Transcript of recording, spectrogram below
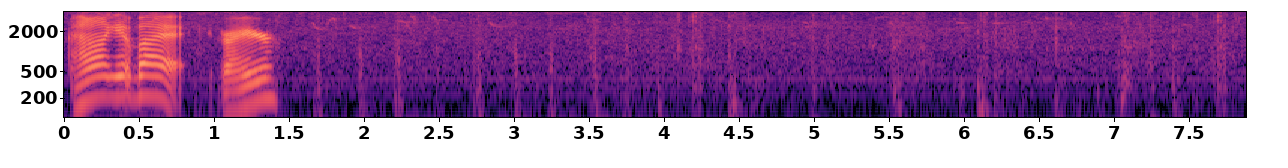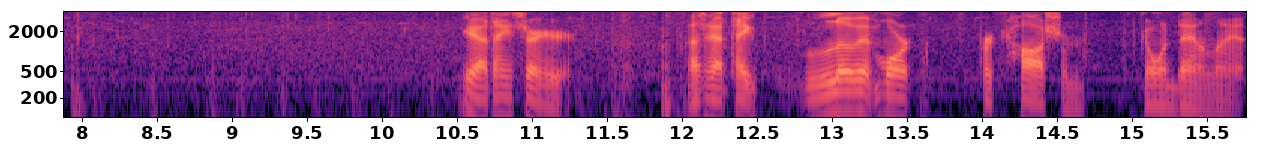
How do I get back? Right here? Yeah, I think it's right here. I just gotta take a little bit more precaution going down that.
